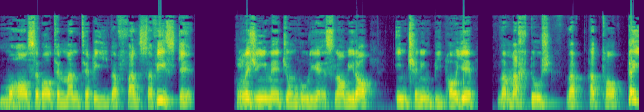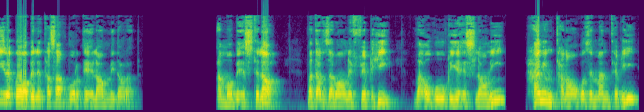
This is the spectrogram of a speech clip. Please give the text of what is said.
محاسبات منطقی و فلسفی است که رژیم جمهوری اسلامی را این چنین بیپایه و مخدوش و حتی غیر قابل تصور اعلام می دارد. اما به اصطلاح و در زبان فقهی و حقوقی اسلامی همین تناقض منطقی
